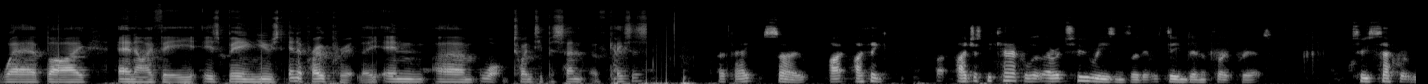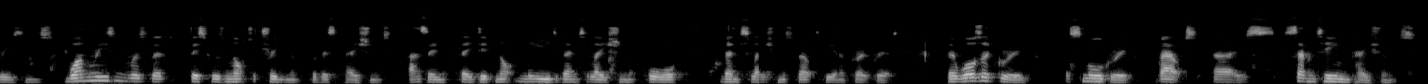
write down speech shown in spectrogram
whereby NIV is being used inappropriately in um, what twenty percent of cases? Okay, so I, I think I'd just be careful that there are two reasons that it was deemed inappropriate. Two separate reasons. One reason was that this was not a treatment for this patient, as in they did not need ventilation or ventilation was felt to be inappropriate. There was a group, a small group, about uh, 17 patients,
